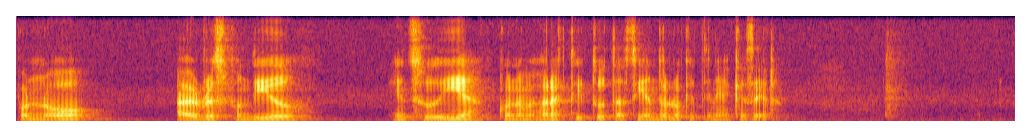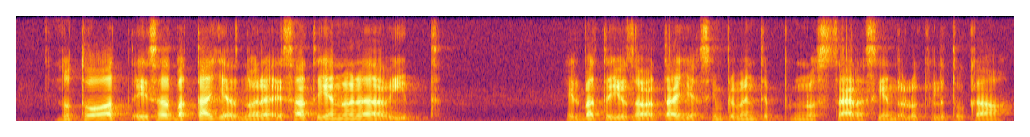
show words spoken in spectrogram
por no haber respondido en su día con la mejor actitud haciendo lo que tenía que hacer. No todas esas batallas, no era, esa batalla no era David. Él batalló esa batalla simplemente por no estar haciendo lo que le tocaba.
